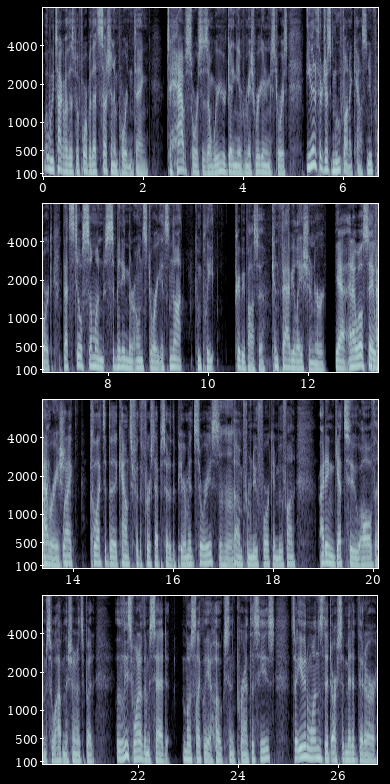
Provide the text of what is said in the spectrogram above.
we've talked about this before, but that's such an important thing to have sources on where you're getting information, where you're getting stories. Even if they're just MUFON accounts, NUFORC, that's still someone submitting their own story. It's not complete Creepypasta. confabulation or Yeah, and I will say when I, when I collected the accounts for the first episode of the Pyramid Stories um, from NUFORC and MUFON, I didn't get to all of them, so we'll have them in the show notes. But at least one of them said most likely a hoax in parentheses. So even ones that are submitted that are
